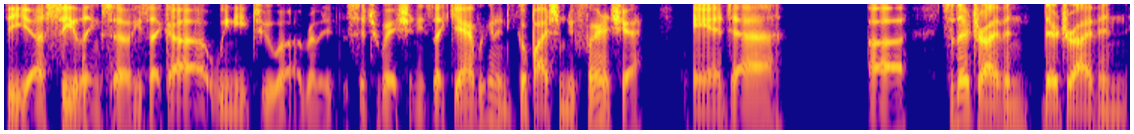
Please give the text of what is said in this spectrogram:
the uh, ceiling. So he's like, uh, "We need to uh, remedy the situation." He's like, "Yeah, we're gonna go buy some new furniture," and uh, uh, so they're driving, they're driving,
